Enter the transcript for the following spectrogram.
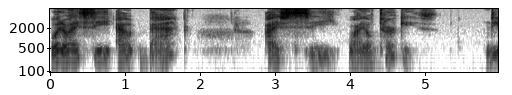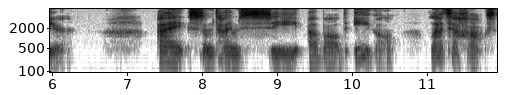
What do I see out back? I see wild turkeys, deer. I sometimes see a bald eagle, lots of hawks,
